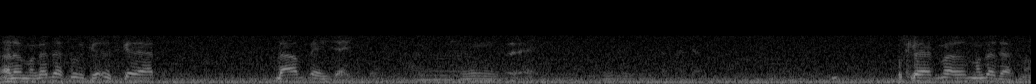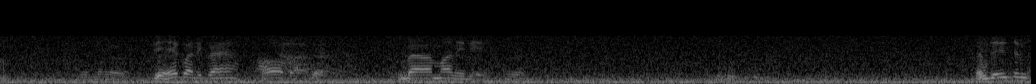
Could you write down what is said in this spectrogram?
અને મગજ ઉશ્કેરાટ દામ પહી જાય ઉશ્કેરાટમાં મંગળદાસ નો તે હે કોની પાસે બા માની લે સમજાયું તમને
